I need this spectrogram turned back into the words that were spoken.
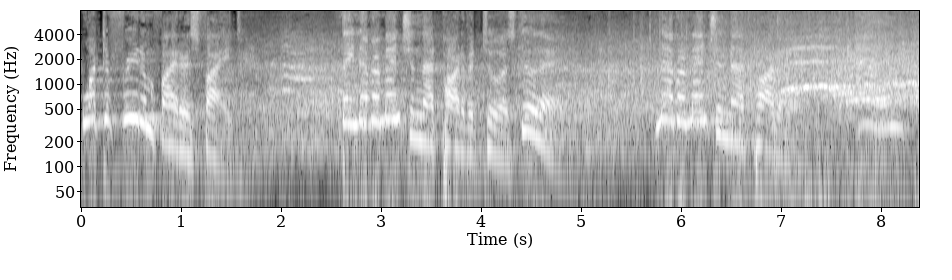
what do freedom fighters fight? They never mention that part of it to us, do they? Never mention that part of it. And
